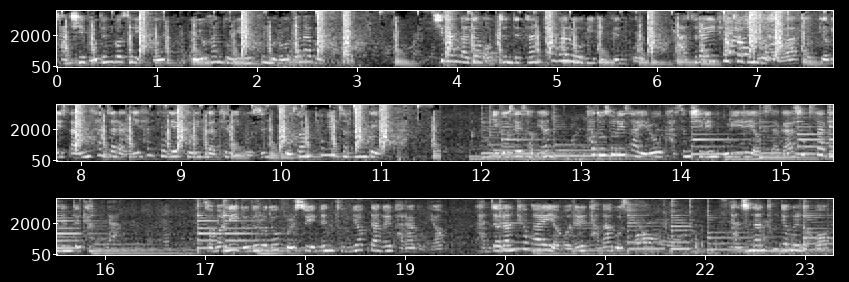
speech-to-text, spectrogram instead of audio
잠시 모든 것을 잊고 고요한 동해의 품으로 떠나볼까요? 시간마저 멈춘 듯한 평화로움이 깃든 곳, 아스라이 펼쳐진 바다와 겹겹이 쌓인 산자락이 한 폭의 그림 같은 이곳은 고성 통일전망대입니다. 이곳에 서면 파도 소리 사이로 가슴 시린 우리의 역사가 속삭이는 듯합니다. 저 멀리 눈으로도 볼 수 있는 북녘 땅을 바라보며 간절한 평화의 영혼을 담아보세요. 단순한 풍경을 넘어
